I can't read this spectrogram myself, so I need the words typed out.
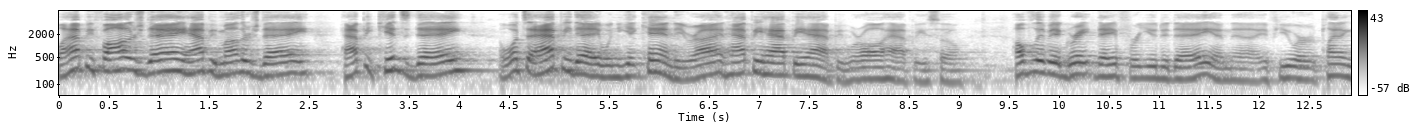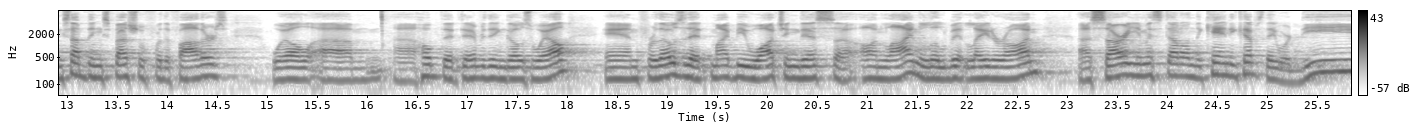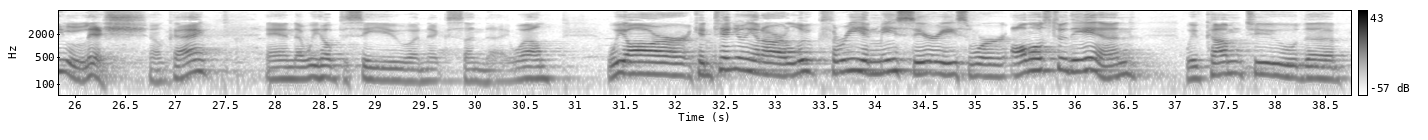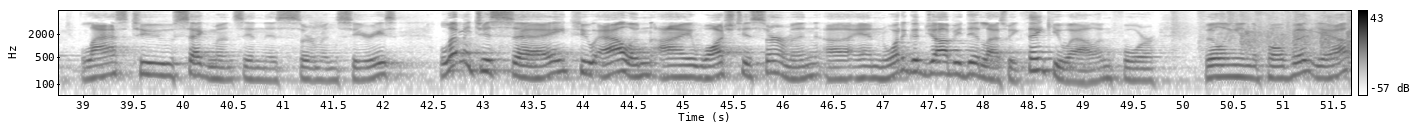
Well, happy Father's Day, happy Mother's Day, happy Kids Day. What's a happy day when you get candy, right? Happy, happy, happy. We're all happy. So hopefully it'll be a great day for you today. And uh, if you are planning something special for the fathers, we'll um, uh, hope that everything goes well. And for those that might be watching this uh, online a little bit later on, uh, sorry you missed out on the candy cups. They were delish, okay? And uh, we hope to see you uh, next Sunday. Well, we are continuing in our Luke 3 and Me series. We're almost to the end. We've come to the last two segments in this sermon series. Let me just say to Alan, I watched his sermon, uh, and what a good job he did last week. Thank you, Alan, for filling in the pulpit. Yeah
